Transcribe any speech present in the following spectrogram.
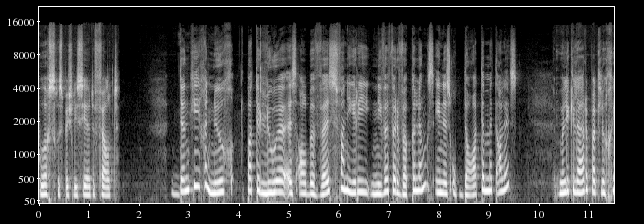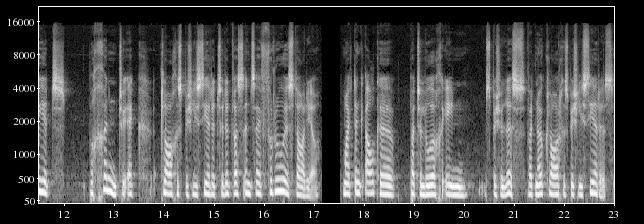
hoogs gespesialiseerde veld. Dink jy genoeg patoloë is al bewus van hierdie nuwe verwikkelings en is op datum met alles? Molekulêre patologie het begin toe ek klaar gespesialiseer het. So dit was in sy vroeë stadia. Maar ek dink elke patoloog en spesialis wat nou klaar gespesialiseer is,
